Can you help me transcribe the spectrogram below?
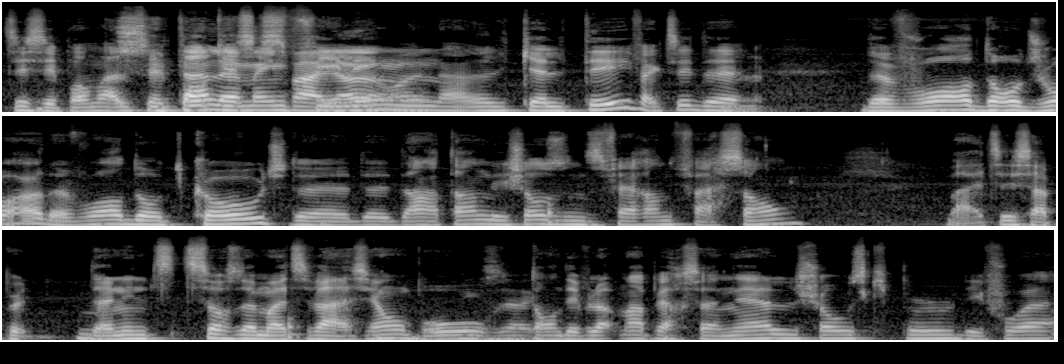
c'est pas mal tout sais le temps le même ailleurs, feeling ouais. dans lequel t'es. Fait que tu sais, de, Ouais. de voir d'autres joueurs, de voir d'autres coachs, de, de- d'entendre les choses d'une différente façon, ben, ça peut te donner une petite source de motivation pour Exact. ton développement personnel, chose qui peut des fois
